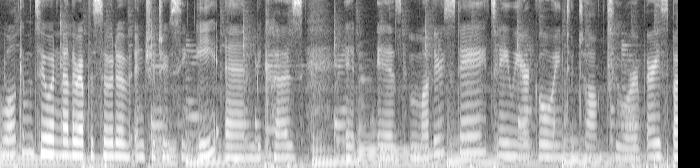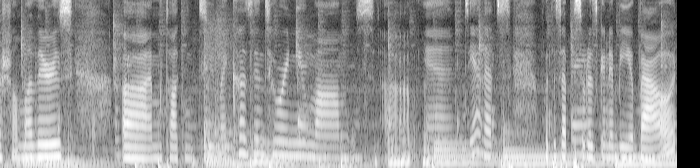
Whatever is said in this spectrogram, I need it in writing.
welcome to another episode of Introducing E. And because it is Mother's Day, today we are going to talk to our very special mothers. Uh, I'm talking to my cousins who are new moms, um, and yeah, that's what this episode is going to be about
